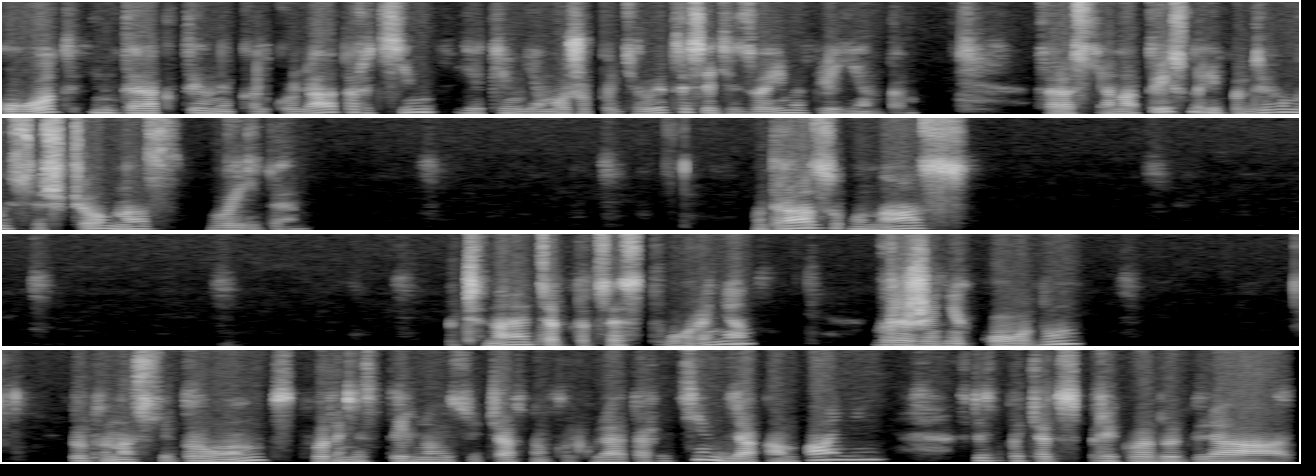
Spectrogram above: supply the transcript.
Код, інтерактивний калькулятор, цим, яким я можу поділитися зі своїми клієнтами. Зараз я натисну і подивимося, що в нас вийде. Одразу у нас починається процес створення в режимі коду. Тут у нас є промпт, створення стильного і сучасного калькулятора цін для компаній. Слід почати з прикладу для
